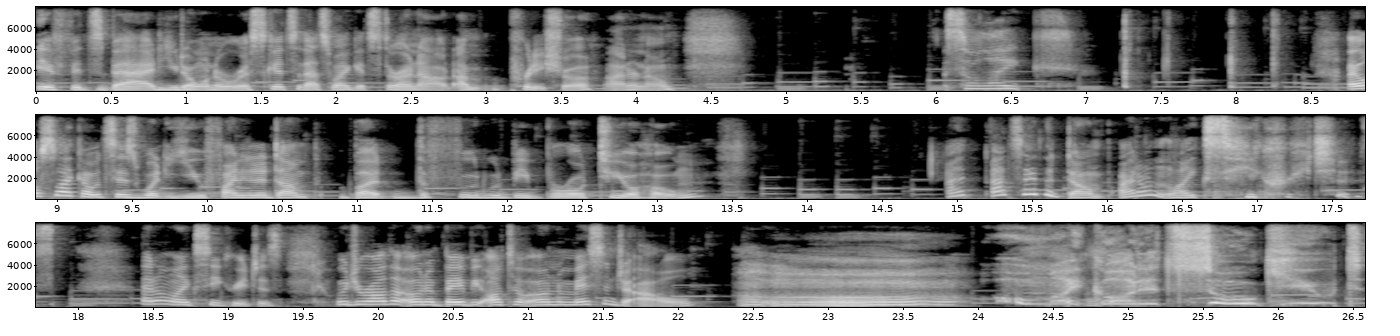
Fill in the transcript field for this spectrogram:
if it's bad, you don't want to risk it. So that's why it gets thrown out. I'm pretty sure. I don't know. So like... I also like how it says what you find in a dump, but the food would be brought to your home. I'd, I'd say the dump. I don't like sea creatures. I don't like sea creatures. Would you rather own a baby otter or own a messenger owl? oh my god, it's so cute!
